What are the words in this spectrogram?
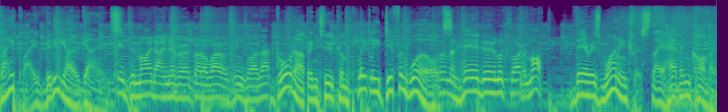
They play video games. Kids in my day never got away with things like that. Brought up in two completely different worlds, Women hairdo looks like a mop. there is one interest they have in common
